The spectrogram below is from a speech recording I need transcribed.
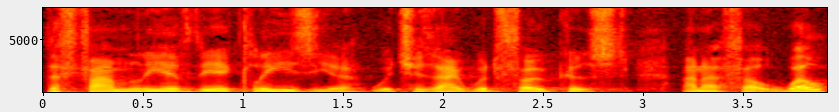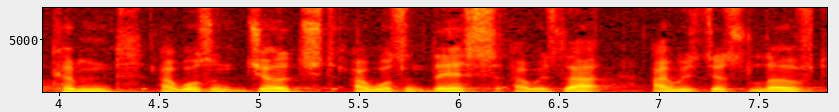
the family of the ecclesia, which is outward focused. And I felt welcomed. I wasn't judged. I wasn't this. I was that. I was just loved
